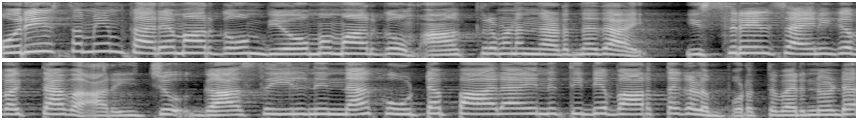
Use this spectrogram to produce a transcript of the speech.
ഒരേ സമയം കരമാർഗവും വ്യോമമാർഗവും ആക്രമണം നടന്നതായി ഇസ്രയേൽ സൈനിക വക്താവ് അറിയിച്ചു. ഗാസയിൽ നിന്ന് കൂട്ടപ്പാലായനത്തിന്റെ വാർത്തകളും പുറത്തുവരുന്നുണ്ട്.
